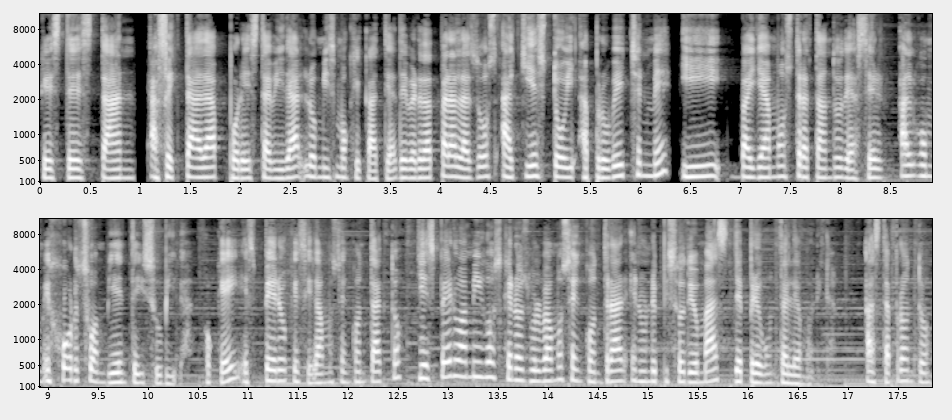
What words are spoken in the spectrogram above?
Que estés tan afectada por esta vida, lo mismo que Katia. De verdad, para las dos, aquí estoy, aprovechenme y vayamos tratando de hacer algo mejor su ambiente y su vida, ¿ok? Espero que sigamos en contacto y espero amigos que nos volvamos a encontrar en un episodio más de Pregúntale a Mónica. Hasta pronto.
